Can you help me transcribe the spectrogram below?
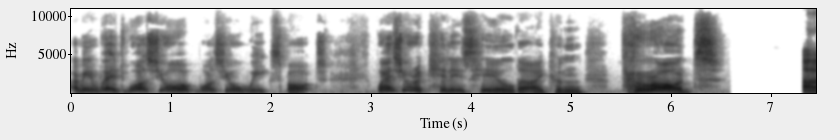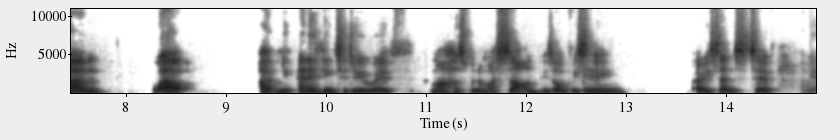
I mean, what's your what's your weak spot? Where's your Achilles heel that I can prod? Um, well, I mean, anything to do with my husband and my son is obviously mm. very sensitive. I mean,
